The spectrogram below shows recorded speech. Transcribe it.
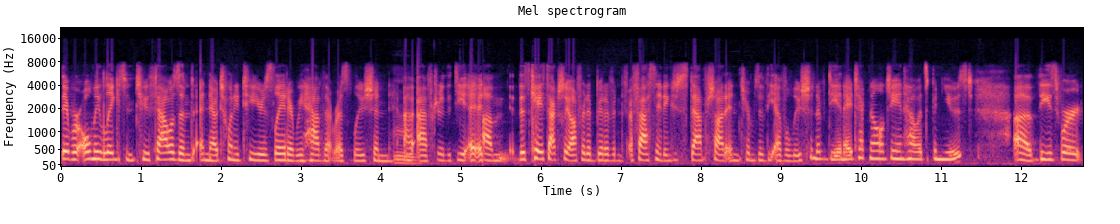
They were only linked in 2000, and now 22 years later, we have that resolution uh, after the D- uh, um, this case actually offered a bit of a fascinating snapshot in terms of the evolution of DNA technology and how it's been used. Uh, these were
